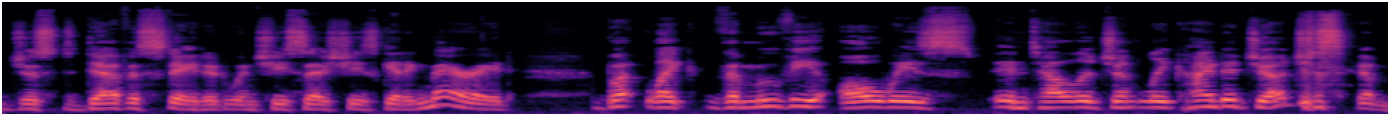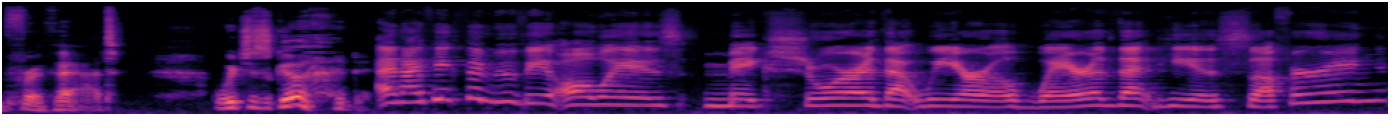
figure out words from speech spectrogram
just devastated when she says she's getting married. But, like, the movie always intelligently kind of judges him for that, which is good. and i think the movie always makes sure that we are aware that he is suffering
